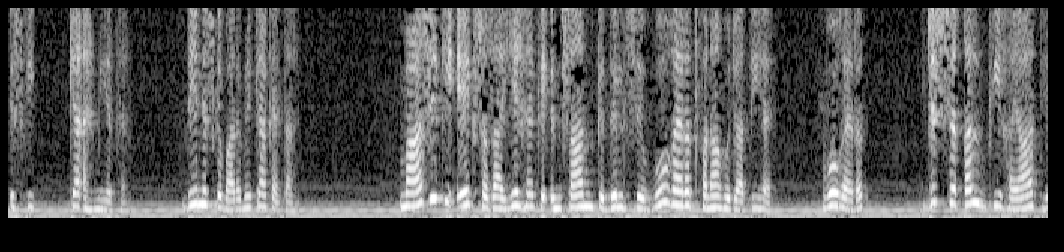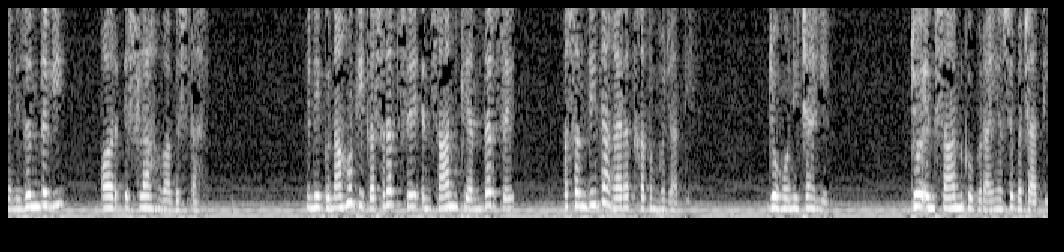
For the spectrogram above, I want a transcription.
اس کی کیا اہمیت ہے؟ دین اس کے بارے میں کیا کہتا ہے؟ معاشی کی ایک سزا یہ ہے کہ انسان کے دل سے وہ غیرت فنا ہو جاتی ہے، وہ غیرت جس سے قلب کی حیات یعنی زندگی اور اصلاح وابستہ ہے۔ یعنی گناہوں کی کثرت سے انسان کے اندر سے پسندیدہ غیرت ختم ہو جاتی ہے، جو ہونی چاہیے، جو انسان کو برائیوں سے بچاتی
